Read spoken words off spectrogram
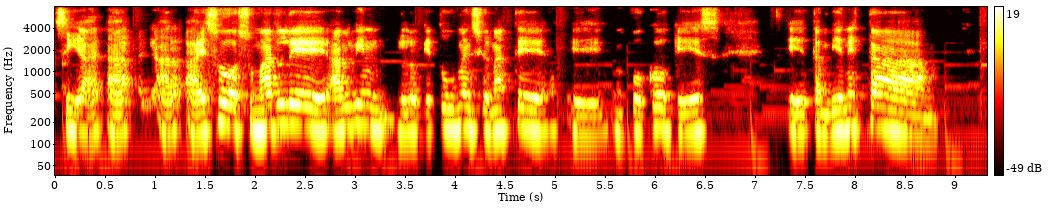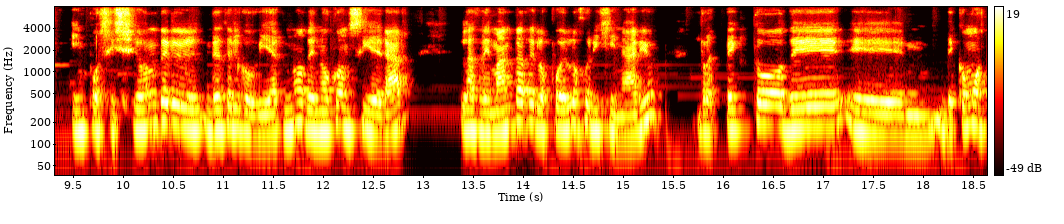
Sí, a, a, a, eso sumarle, Alvin, lo que tú mencionaste eh, un poco, que es eh, también esta imposición del, desde el gobierno de no considerar las demandas de los pueblos originarios respecto de, eh, de, cómo,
